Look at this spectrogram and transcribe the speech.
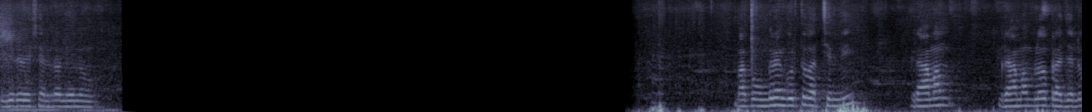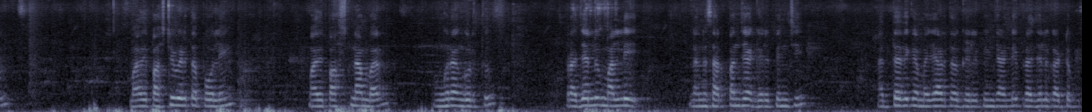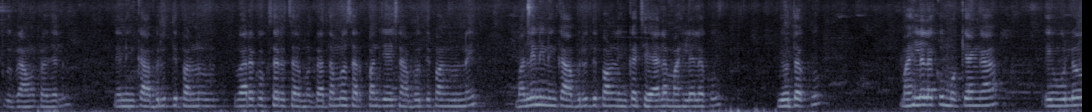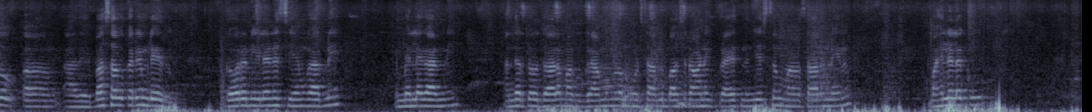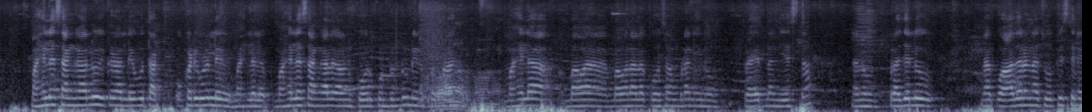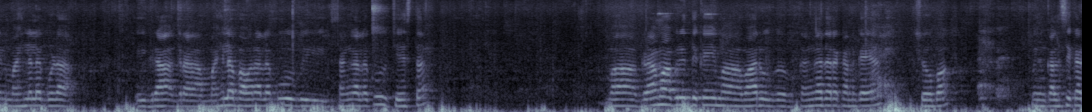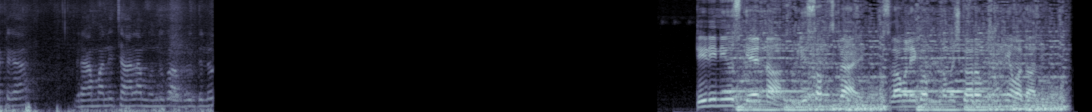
రిజర్వేషన్లో నేను మాకు ఉంగరం గుర్తు వచ్చింది. గ్రామం గ్రామంలో ప్రజలు మాది ఫస్ట్ విడత పోలింగ్ మాది ఫస్ట్ నంబర్ ఉంగరం గుర్తు. ప్రజలు మళ్ళీ నన్ను సర్పంచ్గా గెలిపించి అత్యధిక మెజార్టీతో గెలిపించండి. ప్రజలు కట్టు గ్రామ ప్రజలు. నేను ఇంకా అభివృద్ధి పనులు వరకు ఒకసారి గతంలో సర్పంచ్ చేసిన అభివృద్ధి పనులు ఉన్నాయి. మళ్ళీ నేను ఇంకా అభివృద్ధి పనులు ఇంకా చేయాలి మహిళలకు యువతకు? మహిళలకు ముఖ్యంగా ఈ ఊళ్ళో అది బస్ సౌకర్యం లేదు. గౌరవనీయులైన సీఎం గారిని ఎమ్మెల్యే గారిని అందరితో ద్వారా మాకు గ్రామంలో మూడు సార్లు బస్సు రావడానికి ప్రయత్నం చేస్తాం. మా సార్ నేను మహిళలకు మహిళా సంఘాలు ఇక్కడ లేవు తక్ ఒకటి కూడా లేవు. మహిళలకు మహిళా సంఘాలు కావాలని కోరుకుంటుంటూ నేను మహిళా భవ భవనాల కోసం కూడా నేను ప్రయత్నం చేస్తా. నన్ను ప్రజలు నాకు ఆదరణ చూపిస్తే నేను మహిళలకు కూడా ఈ గ్రా గ్రా మహిళా భవనాలకు ఈ సంఘాలకు చేస్తా. మా గ్రామాభివృద్ధికై మా వారు గంగాధర కనకయ్య శోభ మేము కలిసికట్టుగా గ్రామాన్ని చాలా ముందుకు అభివృద్ధిలో TD news KNR please subscribe అస్సలం నమస్కారం. ధన్యవాదాలు.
